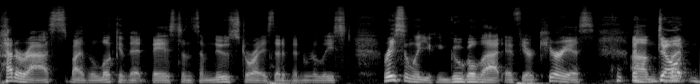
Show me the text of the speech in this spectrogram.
pederasts by the look of it, based on some news stories that have been released recently. You can Google that if you're curious. Um, don't but-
